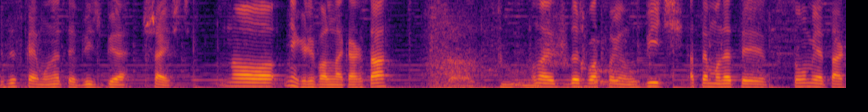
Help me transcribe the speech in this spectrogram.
zyskaj monety w liczbie 6. No, niegrywalna karta. Ona jest dość łatwo ją zbić, a te monety w sumie tak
